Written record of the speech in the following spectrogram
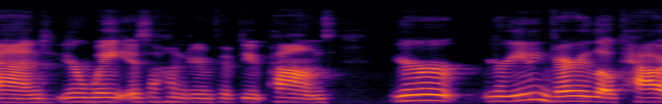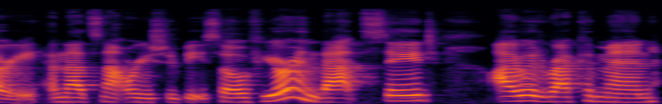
and your weight is 150 pounds you're you're eating very low calorie and that's not where you should be so if you're in that stage I would recommend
